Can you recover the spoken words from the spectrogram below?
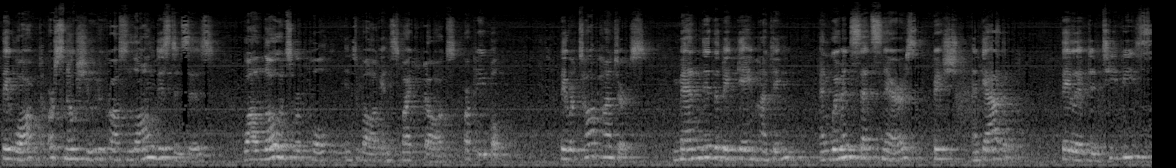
They walked or snowshoed across long distances while loads were pulled in toboggans by dogs or people. They were top hunters. Men did the big game hunting, and women set snares, fished, and gathered. They lived in teepees,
